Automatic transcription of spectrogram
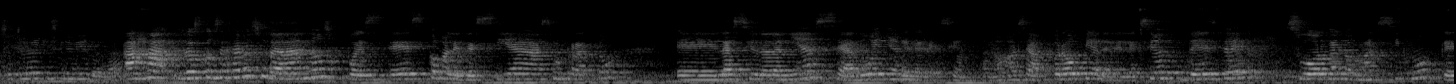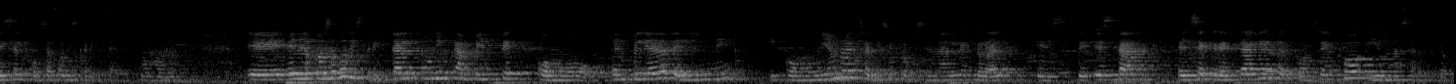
Se tiene que escribir, ¿verdad? Ajá, los consejeros ciudadanos, pues es como les decía hace un rato, eh, la ciudadanía se adueña de la elección, ¿no? o sea, propia de la elección desde su órgano máximo, que es el Consejo Distrital. Eh, en el Consejo Distrital únicamente como empleada del INE y como miembro del Servicio Profesional Electoral este, está el secretario del Consejo y una servidora,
